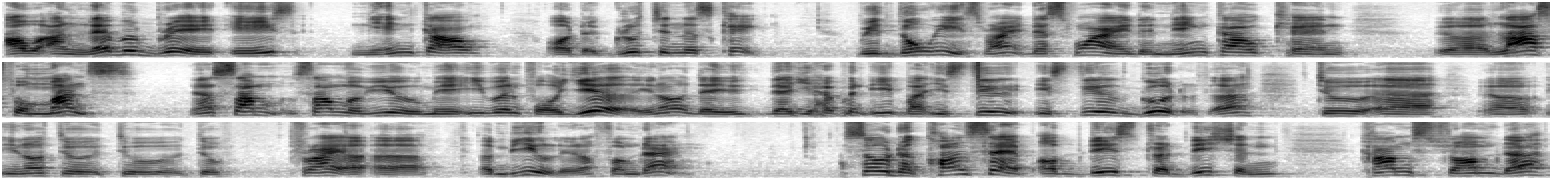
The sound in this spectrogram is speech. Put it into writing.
our unleavened bread is nian gao, or the glutinous cake with no yeast, right? That's why the nian gao can uh, last for months. Know, some, some of you may even for a year, you know, that, that you haven't eaten, but it's still, it's still good uh, to, uh, uh, you know, to, to, to fry a, a, a meal, you know, from that. So the concept of this tradition comes from the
